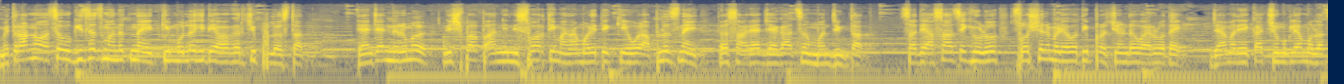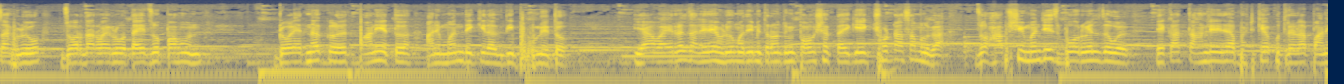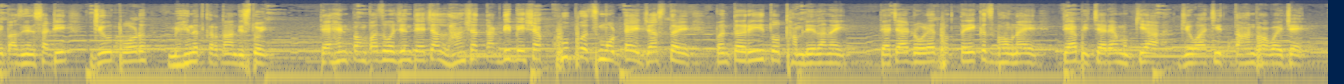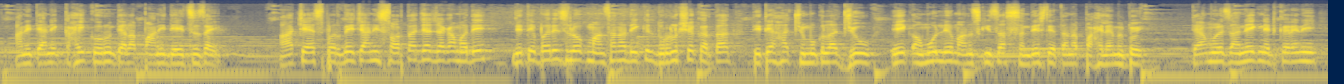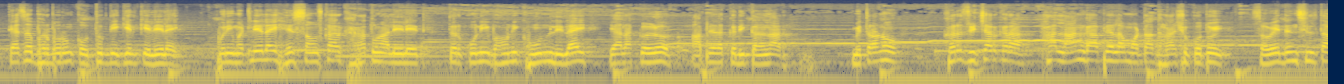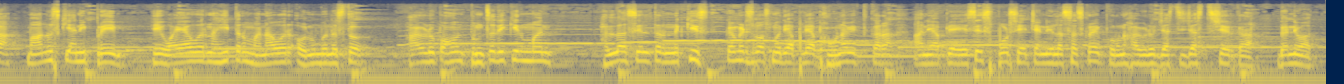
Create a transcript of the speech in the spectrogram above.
मित्रांनो असं उगीच म्हणत नाहीत की मुलं ही देवाघरची फुलं असतात. त्यांच्या निर्मळ निष्पाप आणि निस्वार्थी मनामुळे ते केवळ आपलंच नाही तर साऱ्या जगाचं मन जिंकतात. सध्या असाच एक व्हिडिओ सोशल मीडियावरती प्रचंड व्हायरल होत आहे ज्यामध्ये एका चिमुकल्या मुलाचा व्हिडिओ जोरदार व्हायरल होत आहे जो पाहून डोळ्यात न कळत पाणी येतं आणि मन देखील अगदी भरून येतं. या व्हायरल झालेल्या व्हिडिओमध्ये मित्रांनो तुम्ही पाहू शकताय की एक छोटासा मुलगा जो हापशी म्हणजेच बोरवेलजवळ एका ताणलेल्या भटक्या कुत्र्याला पाणी पाजण्यासाठी जीवतोड मेहनत करताना दिसतोय. त्या हँडपंपाचं वजन त्याच्या लहानशा ताकदीपेक्षा खूपच मोठं आहे जास्त आहे. पण तरीही तो थांबलेला नाही. त्याच्या डोळ्यात फक्त एकच भावना आहे त्या बिचाऱ्या मुख्या जीवाची ताण भागवायची आहे. आणि त्याने काही करून त्याला पाणी द्यायचंच आहे. आजच्या या स्पर्धेच्या आणि स्वार्थाच्या जगामध्ये जिथे बरेच लोक माणसांना देखील दुर्लक्ष करतात तिथे हा चिमुकला जीव एक अमूल्य माणुसकीचा संदेश देताना पाहायला मिळतोय. त्यामुळेच अनेक नेटकऱ्यांनी त्याचं भरभरून कौतुक देखील केलेलं आहे. कोणी म्हटलेलं आहे हे संस्कार घरातून आलेले आहेत. तर कोणी भावनिक होऊन लिहिलं आहे याला कळलं आपल्याला कधी कळणार? मित्रांनो खरंच विचार करा हा लहानगा आपल्याला मोठा धडा शिकवतोय. संवेदनशीलता माणुसकी आणि प्रेम हे वयावर नाही तर मनावर अवलंबून असतं. हा व्हिडिओ पाहून तुमचं देखील मन हल्लं असेल तर नक्कीच कमेंट्स बॉक्समध्ये आपल्या भावना व्यक्त करा आणि आपल्या एस एस स्पोर्ट्स या चॅनेलला सबस्क्राईब करून हा व्हिडिओ जास्तीत जास्त शेअर करा. धन्यवाद.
